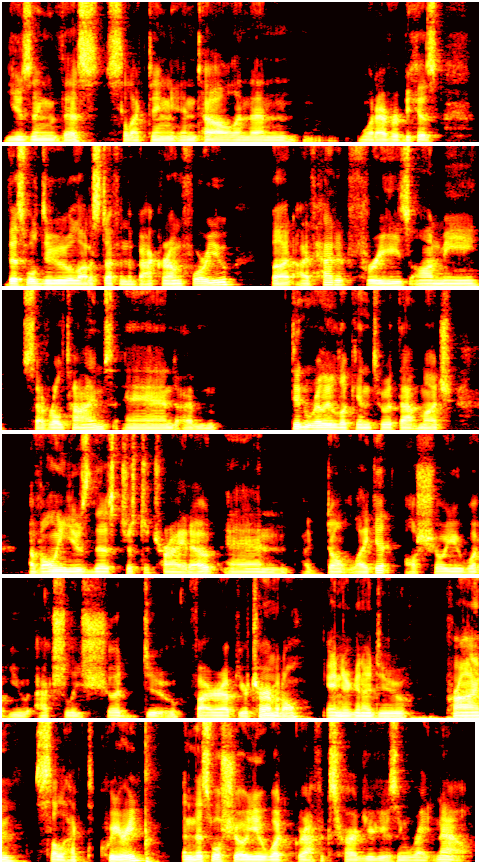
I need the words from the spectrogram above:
using this, selecting Intel and then whatever, because this will do a lot of stuff in the background for you, but I've had it freeze on me several times and I didn't really look into it that much. I've only used this just to try it out and I don't like it. I'll show you what you actually should do. Fire up your terminal and you're going to do prime select query and this will show you what graphics card you're using right now.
